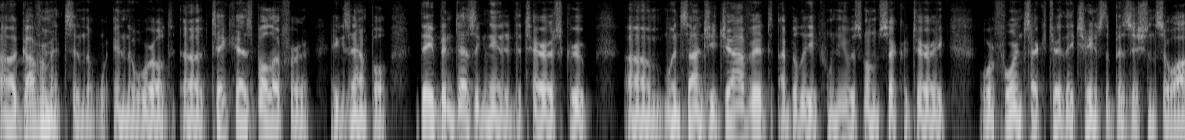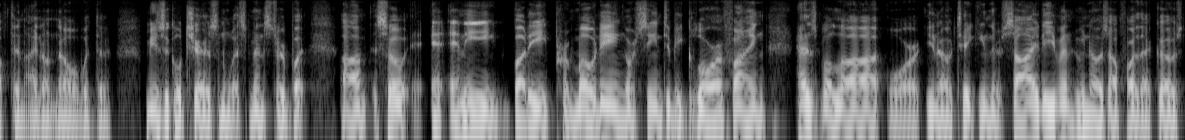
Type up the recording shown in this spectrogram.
uh, governments in the in the world. Uh, take Hezbollah for example; they've been designated a terrorist group um, when Sajid Javid, I believe, when he was Home Secretary or Foreign Secretary, they changed the position so often. I don't know with the musical chairs in Westminster, but um, so a- anybody promoting or seen to be glorifying Hezbollah or you know taking their side, even who knows how far that goes,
